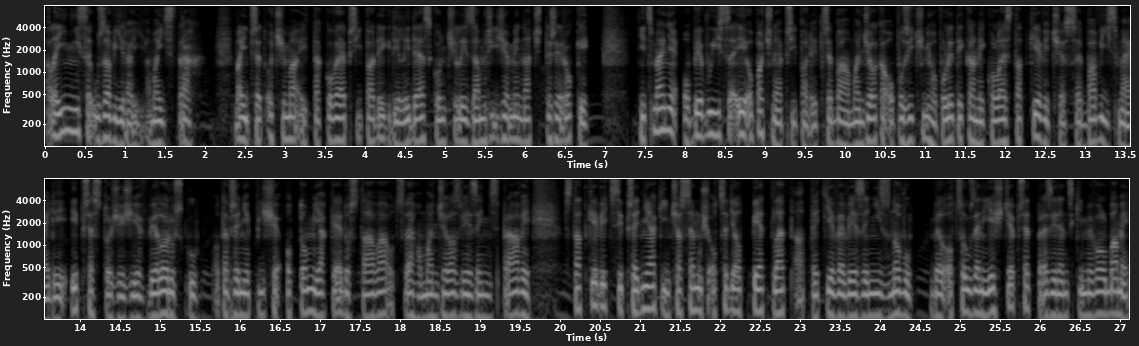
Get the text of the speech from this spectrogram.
ale jiní se uzavírají a mají strach. Mají před očima i takové případy, kdy lidé skončili za mřížemi na čtyři roky. Nicméně objevují se i opačné případy. Třeba manželka opozičního politika Nikolé Statkěviče se baví s médií i přesto, že žije v Bělorusku. Otevřeně píše o tom, jaké dostává od svého manžela z vězení zprávy. Statkěvič si před nějakým časem už odseděl pět let a teď je ve vězení znovu. Byl odsouzen ještě před prezidentskými volbami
